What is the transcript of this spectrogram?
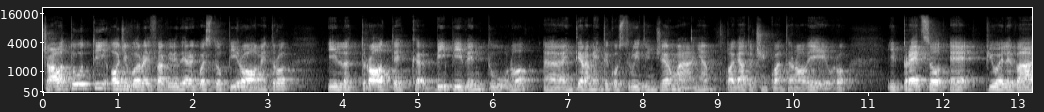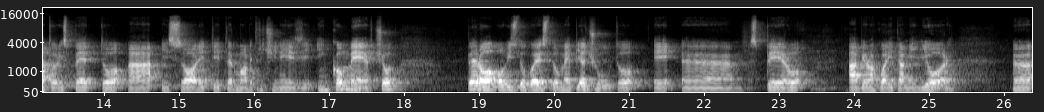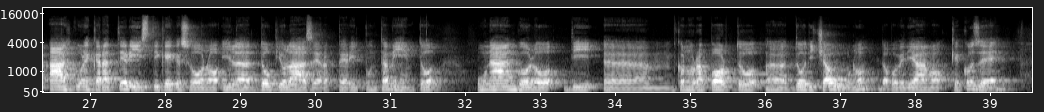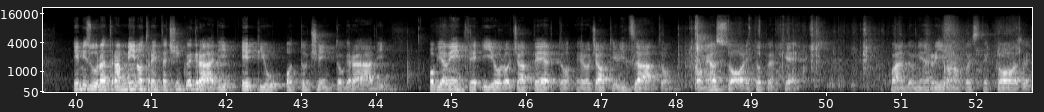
Ciao a tutti, oggi vorrei farvi vedere questo pirometro, il Trotec BP21, eh, interamente costruito in Germania, pagato 59 euro. Il prezzo è più elevato rispetto ai soliti termometri cinesi in commercio, però ho visto questo, mi è piaciuto e eh, spero abbia una qualità migliore eh, ha alcune caratteristiche che sono il doppio laser per il puntamento, un angolo di, ehm, con un rapporto eh, 12 a 1, dopo vediamo che cos'è, e misura tra meno 35 gradi e più 800 gradi. Ovviamente io l'ho già aperto e l'ho già utilizzato come al solito perché quando mi arrivano queste cose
